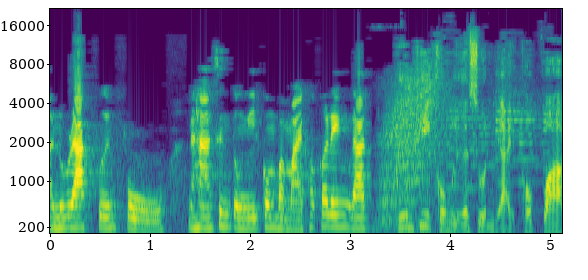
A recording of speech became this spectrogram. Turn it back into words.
อนุรักษ์ฟื้นฟูนะคะซึ่งตรงนี้กรมป่าไม้เขาก็เร่งรัด พื้นที่คงเหลือส่วนใหญ่พบว่า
